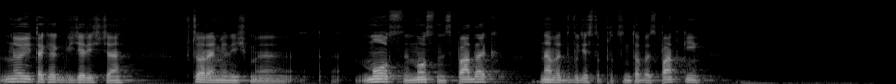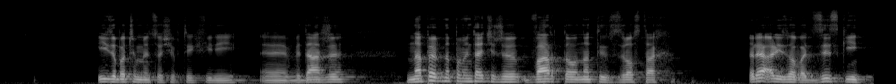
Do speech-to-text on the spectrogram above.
No i tak jak widzieliście, wczoraj mieliśmy mocny, mocny spadek, nawet 20% spadki. I zobaczymy, co się w tej chwili e, wydarzy. Na pewno pamiętajcie, że warto na tych wzrostach realizować zyski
